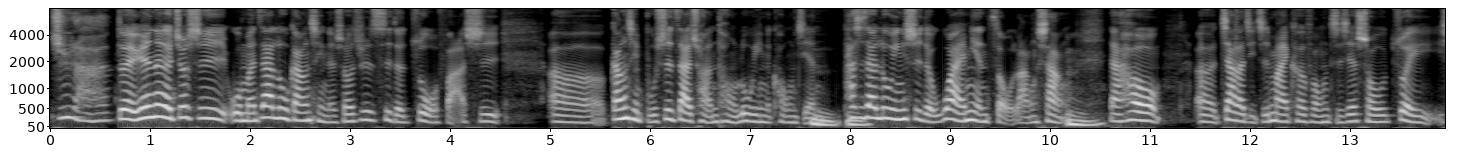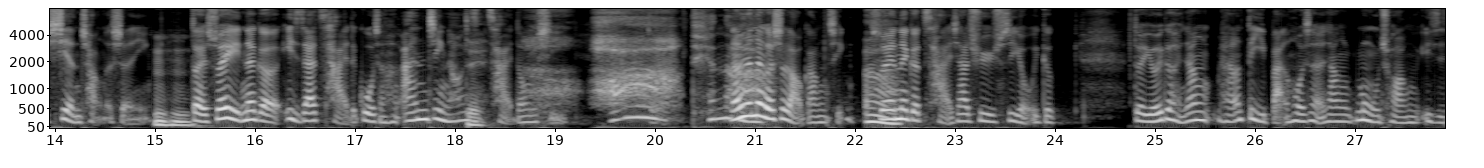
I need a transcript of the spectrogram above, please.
居然？对，因为那个就是我们在录钢琴的时候，这次的做法是。呃，钢琴不是在传统录音的空间，嗯嗯、它是在录音室的外面走廊上，嗯、然后呃架了几支麦克风，直接收最现场的声音。嗯哼，对，所以那个一直在踩的过程很安静，然后一直踩东西。啊，天哪！然后因为那个是老钢琴，嗯、所以那个踩下去是有一个。对，有一个很像很像地板，或者是很像木窗，一直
